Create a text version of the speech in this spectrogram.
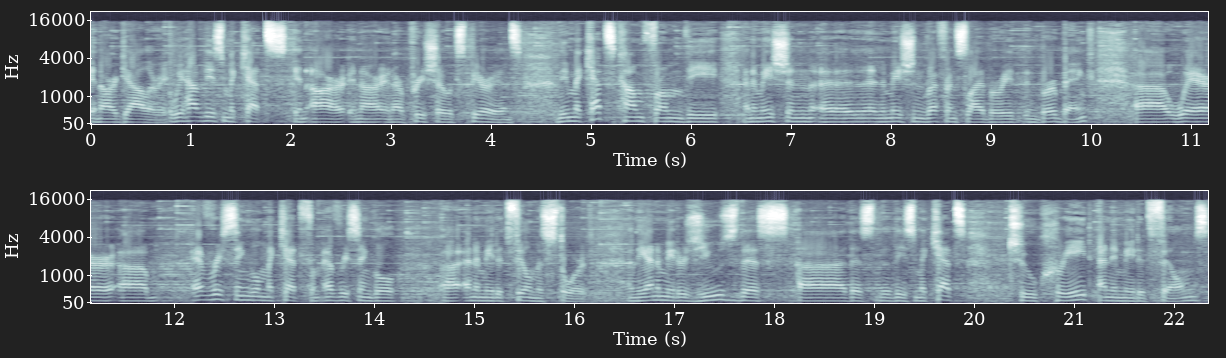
in our gallery. We have these maquettes in our in our in our pre-show experience. The maquettes come from the animation uh, animation reference library in Burbank, uh, where um, every single maquette from every every single uh, animated film is stored. And the animators use this, uh, this, these maquettes to create animated films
